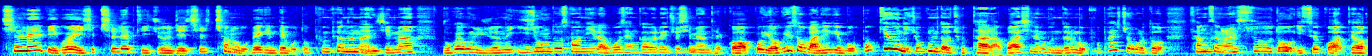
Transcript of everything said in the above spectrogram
7렙이고요. 27렙 기준 이제 7,500인데 뭐 높은 편은 아니지만 무과금 유저는 이 정도 선이라고 생각을 해주시면 될 것 같고 여기서 만약에 뭐 뽑기 운이 조금 더 좋다라고 하시는 분들은 뭐 폭발적으로 또 상승을 할 수도 있을 것 같아요.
